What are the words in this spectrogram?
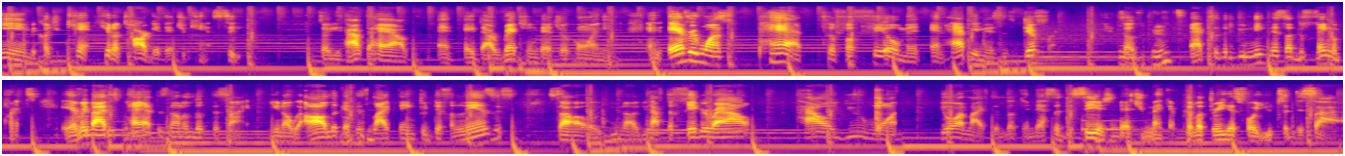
end because you can't hit a target that you can't see. So you have to have an, a direction that you're going in. And everyone's path to fulfillment and happiness is different. So Mhm. back to the uniqueness of the fingerprints. Everybody's path is gonna look the same. You know, we all look at this life thing through different lenses. So, you know, you have to figure out how you want your life to look. And that's a decision that you make. And pillar three is for you to decide.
